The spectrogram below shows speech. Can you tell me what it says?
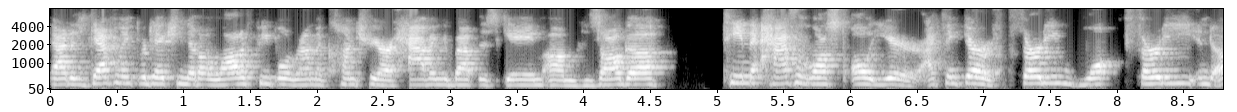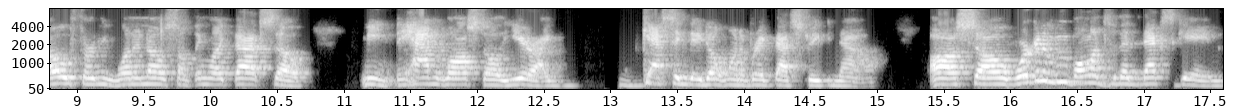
That is definitely a prediction that a lot of people around the country are having about this game. Um, Gonzaga team that hasn't lost all year. I think they're 31, 30 and 0, 31 and 0, something like that. So, I mean, they haven't lost all year. I'm guessing they don't want to break that streak now. Uh, so we're going to move on to the next game,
